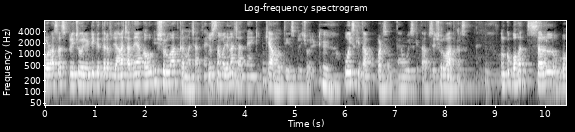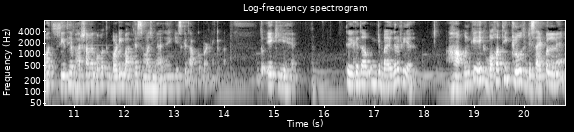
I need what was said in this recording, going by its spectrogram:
थोड़ा सा स्पिरिचुअलिटी की तरफ़ जाना चाहते हैं या कहो कि शुरुआत करना चाहते हैं जो समझना चाहते हैं कि क्या होती है स्पिरिचुअलिटी हम्म। वो इस किताब को पढ़ सकते हैं वो इस किताब से शुरुआत कर सकते हैं। उनको बहुत सरल बहुत सीधे भाषा में बहुत बड़ी बातें समझ में आ जाएँगी इस किताब को पढ़ने के बाद। तो एक ये है। तो ये किताब उनकी बायोग्राफी है? हाँ उनके एक बहुत ही क्लोज डिसाइपल ने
